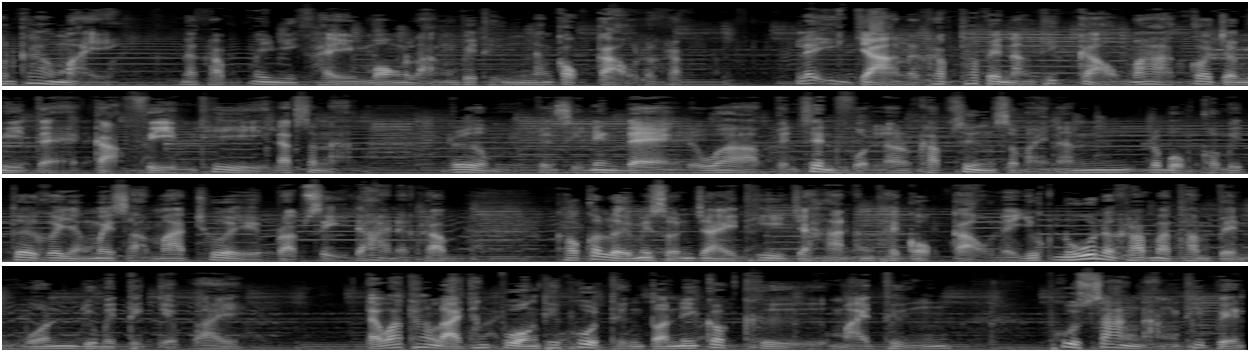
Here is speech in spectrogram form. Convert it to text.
ค่อนข้างใหม่นะครับไม่มีใครมองหลังไปถึงหนังเก่าๆแล้วครับ และอีกอย่างนะครับถ้าเป็นหนังที่เก่ามากก็จะมีแต่กากฟิล์มที่ลักษณะ เริ่มเป็นสีแดงๆหรือว่าเป็นเส้นฝนแล้วนะครับ ซึ่งสมัยนั้นระบบคอมพิวเตอร์ก็ยังไม่สามารถช่วยปรับสีได้นะครับเขาก็เลยไม่สนใจที่จะหาหนังไทยเก่าๆในยุคนู้นนะครับมาทำเป็นม้วนยูเมติกเก็บไว้ แต่ว่าทั้งหลายทั้งปวงที่พูดถึงตอนนี้ก็คือหมายถึงผู้สร้างหนังที่เป็น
